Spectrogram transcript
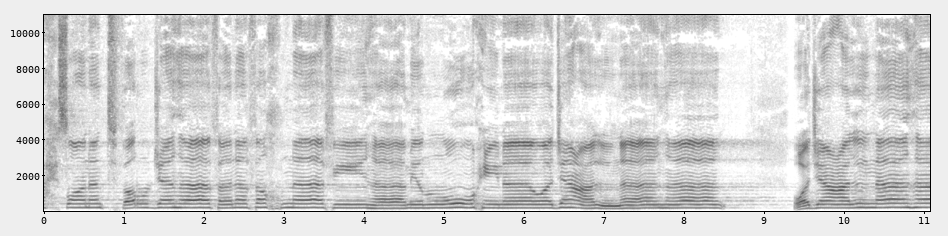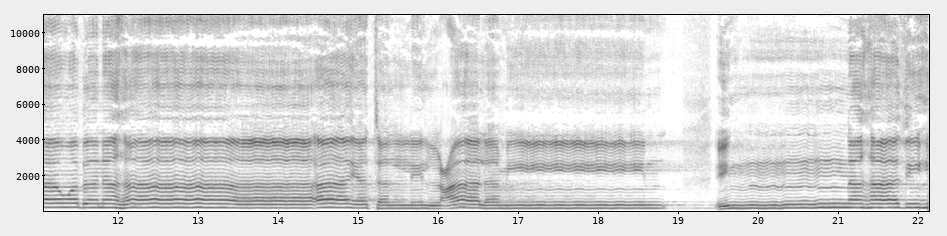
أحصنت فرجها فنفخنا فيها من روحنا وجعلناها وجعلناها وابنها آية للعالمين. إن هذه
